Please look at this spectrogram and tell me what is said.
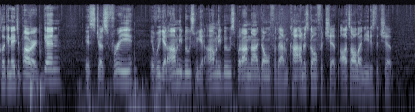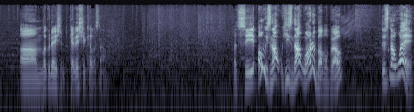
Clicking Ancient Power again. It's just free. If we get Omni Boost, we get Omni Boost, but I'm not going for that. I'm, I'm just going for Chip. That's all I need is the Chip. Um, Liquidation. Okay, this should kill us now. Let's see. Oh, he's not he's not Water Bubble, bro. There's no way.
